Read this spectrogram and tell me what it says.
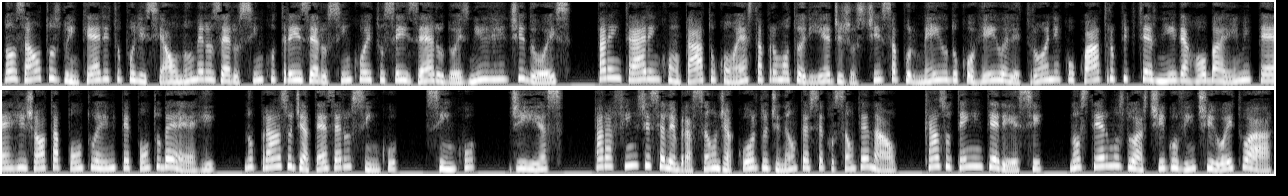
nos autos do inquérito policial número 05305860-2022 para entrar em contato com esta Promotoria de Justiça por meio do correio eletrônico 4pipterniga.mprj.mp.br, no prazo de até 05, 5 dias, para fins de celebração de acordo de não persecução penal, caso tenha interesse, nos termos do artigo 28-A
